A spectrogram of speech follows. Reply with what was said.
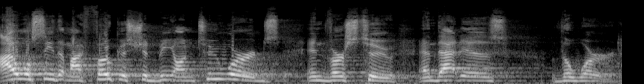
I will see that my focus should be on two words in verse 2, and that is the Word.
